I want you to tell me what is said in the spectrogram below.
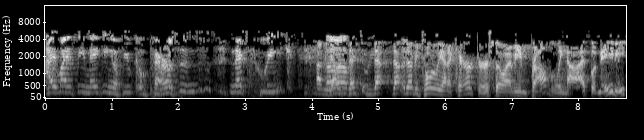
I might be making a few comparisons next week? I mean, that, would- that, that, that that'd be totally out of character. So, I mean, probably not, but maybe.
